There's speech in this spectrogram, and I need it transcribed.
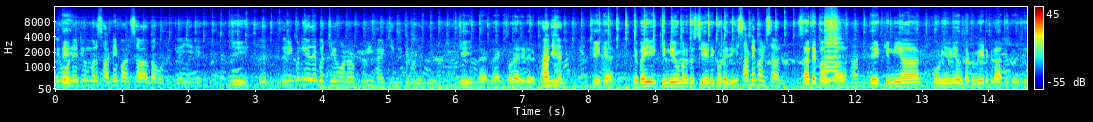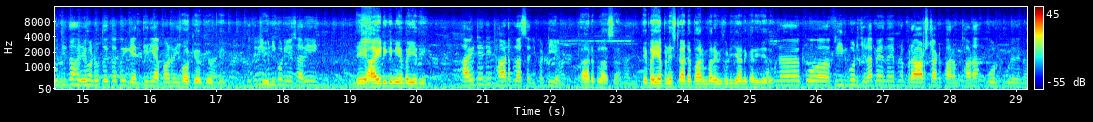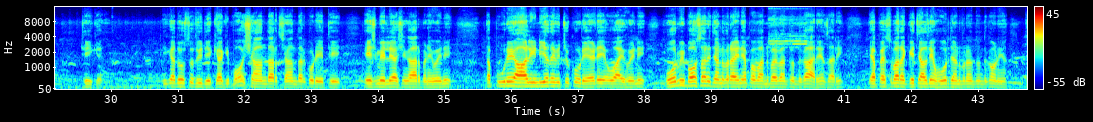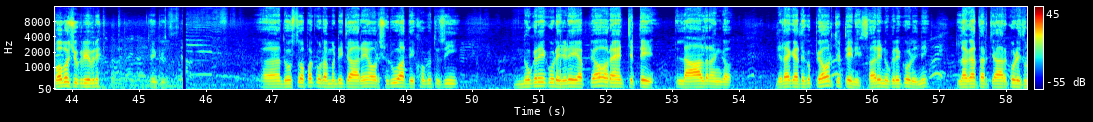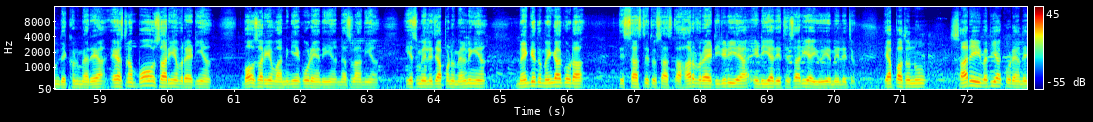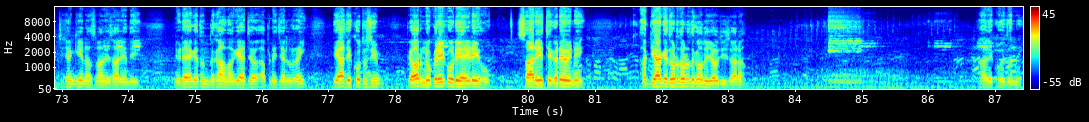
ਤੇ ਹੁਣ ਇਹਦੀ ਉਮਰ 5.5 ਸਾਲ ਦਾ ਹੋ ਚੁੱਕਿਆ ਜੀ ਇਹ। ਜੀ। ਤੇ ਤਕਰੀਬਨ ਹੀ ਇਹਦੇ ਬੱਚੇ ਹੁਣ ਪੂਰੀ ਹਾਈਟ ਚੰਗੀ ਕਰੀ ਜਾਂਦੇ ਆ ਜੀ। ਮੈਂ ਮੈਂ ਥੋੜਾ ਨੇੜੇ ਰੱਖੋ। ਹਾਂਜੀ ਹਾਂਜੀ। ਠੀਕ ਹੈ। ਤੇ ਬਾਈ ਕਿੰਨੀ ਉਮਰ ਦੱਸੀ ਇਹਦੀ ਘੋੜੇ ਦੀ? ਇਹ 5.5 ਸਾਲ। ਜੀ। 5.5 ਸਾਲ। ਹਾਂਜੀ। ਤੇ ਕਿੰਨੀਆਂ ਘੋੜੀਆਂ ਜਿਹੜੀਆਂ ਹੁਣ ਤੱਕ ਮੇਟ ਕਰਾ ਚੁੱਕੇ ਸੀ ਉਹਦੀ ਤਾਂ ਹਜੇ ਹੁਣ ਤੱਕ ਕੋਈ ਗਿਣਤੀ ਨਹੀਂ ਆਪਾਂ ਨੂੰ ਜੀ। Okay okay okay. ਤਕਰੀਬਨ ਹੀ ਘੋੜੀਆਂ ਸਾਰੀਆਂ ਹੀ। ਤੇ ਹਾਈਟ ਕਿੰਨੀ ਹੈ ਬਾਈ ਇਹਦੀ? ਹਾਈਟ ਇਹਦੀ 68 ਪਲੱਸ ਹੈ ਜੀ ਫੱਟੀ ਹੈ 68 ਪਲੱਸ ਆ। ਤੇ ਬਾਈ ਆਪਣੇ ਸਟਾਰਟ ਫਾਰਮ ਬਾਰੇ ਵੀ ਥੋੜੀ ਜਾਣਕਾਰੀ ਦੇ ਦਿਓ। ਆਪਣਾ ਕੋ- ਫਰੀਦਕੋਟ ਜ਼ਿਲ੍ਹਾ ਪੈਂਦਾ ਹੈ, ਆਪਣਾ ਬਰਾੜ ਸਟੱਡ ਫਾਰਮ ਥਾੜਾ ਕੋਟਪੂਰੇ ਦੇ ਨਾਲ। ਠੀਕ ਹੈ। ਠੀਕ ਹੈ ਦੋਸਤੋ ਤੁਸੀਂ ਦੇਖਿਆ ਕਿ ਬਹੁਤ ਸ਼ਾਨਦਾਰ ਸ਼ਾਨਦਾਰ ਘੋੜੇ ਇੱਥੇ ਇਸ ਮੇਲੇ ਦਾ ਸ਼ਿੰਗਾਰ ਬਣੇ ਹੋਏ ਨੇ। ਤਾਂ ਪੂਰੇ ਆਲ ਇੰਡੀਆ ਦੇ ਵਿੱਚੋਂ ਘੋੜੇ ਆ ਜਿਹੜੇ ਉਹ ਆਏ ਹੋਏ ਨੇ। ਹੋਰ ਵੀ ਬਹੁਤ ਸਾਰੇ ਜਾਨਵਰ ਆਏ ਨੇ ਆਪਾਂ ਵਨ ਬਾਏ ਵਨ ਤੁਹਾਨੂੰ ਦਿਖਾ ਰਹੇ ਹਾਂ ਸਾਰੇ। ਤੇ ਆਪਾਂ ਇਸ ਵਾਰ ਅੱਗੇ ਚੱਲਦੇ ਹਾਂ ਹੋਰ ਜਾਨਵਰਾਂ ਨੂੰ ਤੁਹਾਨੂੰ ਦਿਖਾਉਣੇ ਆ ਬਹੁਤ ਬਹੁਤ ਸ਼ੁਕਰੀਆ ਵੀਰੇ। ਥੈਂਕ ਯੂ ਦੋਸਤੋ, ਆਪਾਂ ਘੋੜਾ ਮੰਡੀ 'ਚ ਆ ਰਹੇ ਹਾਂ ਔਰ ਸ਼ੁਰੂਆਤ ਦੇਖੋਗੇ ਤੁਸੀਂ। ਨੁਗਰੇ ਘੋੜੇ ਜਿਹੜੇ ਆ ਪਿਓਰ ਐ ਚਿੱਟੇ ਤੇ ਲਾਲ ਰੰਗ। ਜਿਹੜਾ ਕਿ ਦੇਖੋ ਪਿਓਰ ਚਿੱਟੇ ਨੇ, ਸਾਰੇ ਨੁਗਰੇ ਘੋੜੇ ਨੇ। ਲਗਾਤਾਰ ਚਾਰ ਘੋੜੇ ਤੁਹਾਨੂੰ ਦੇਖਣ ਨੂੰ ਮਿਲ ਰਿਹਾ ਇਸ ਤਰ੍ਹਾਂ ਬਹੁਤ ਸਾਰੀਆਂ ਵੈਰਾਈਟੀਆਂ, ਬਹੁਤ ਸਾਰੀਆਂ ਵੰਨਗੀਆਂ ਘੋੜਿਆਂ ਦੀਆਂ, ਨਸਲਾਂ ਦੀਆਂ। ਇਸ ਮੇਲੇ 'ਚ ਆਪਾਂ ਨੂੰ ਮਿਲਣਗੀਆਂ। ਮਹਿੰਗੇ ਤੋਂ ਮਹਿੰਗਾ ਘੋੜਾ ਤੇ ਸਸਤੇ ਤੋਂ ਸਸਤਾ ਹਰ ਵੈਰਾਈਟੀ ਜਿਹੜੀ ਆ ਇੰਡੀਆ ਦੇ ਇੱਥੇ ਸਾਰੀ ਆਈ ਹੋਈ ਹੈ ਮੇਲੇ 'ਚ। ਤੇ ਆਪਾਂ ਤੁਹਾਨੂੰ ਸਾਰੇ ਵਧੀਆ ਘੋੜਿਆਂ ਦੇ, ਚੰਗੀਆਂ ਨਸਲਾਂ ਦੇ, ਸਾਰਿਆਂ ਦੇ ਜਿਹੜਾ ਹੈਗਾ ਤੁਹਾਨੂੰ ਦਿਖਾਵਾਂਗੇ ਅੱਜ ਆਪਣੇ ਚੈਨਲ ਰਾਹੀਂ। ਤੇ ਆਹ ਦੇਖੋ ਤੁਸੀਂ, ਪਿਓਰ ਨੁਕਰੇ ਘੋੜੇ ਆ ਜਿਹੜੇ ਉਹ, ਸਾਰੇ ਇੱਥੇ ਖੜੇ ਹੋਏ ਨੇ। ਅੱਗੇ ਆ ਕੇ ਥੋੜਾ ਥੋੜਾ ਦਿਖਾਉਂਦੇ ਜਾਓ ਜੀ ਸਾਰਾ। ਆ ਦੇਖੋ ਤੁਹਾਨੂੰ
